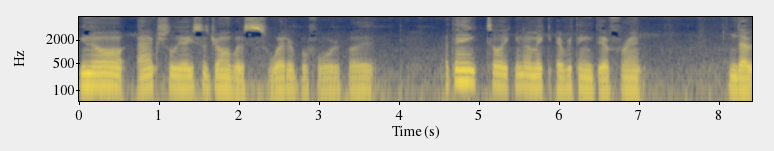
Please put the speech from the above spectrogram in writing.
You know, actually, I used to draw with a sweater before, but I think to like, you know, make everything different and di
